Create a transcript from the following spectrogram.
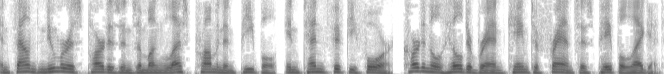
and found numerous partisans among less prominent people. In 1054, Cardinal Hildebrand came to France as papal legate.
